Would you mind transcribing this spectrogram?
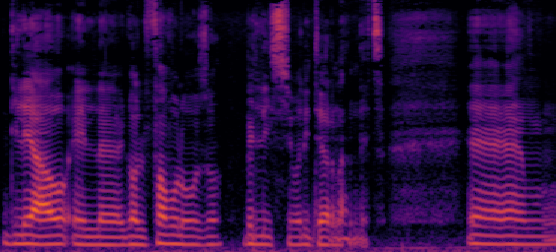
di Leao e il gol favoloso, bellissimo di Teo Hernandez. Ehm,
